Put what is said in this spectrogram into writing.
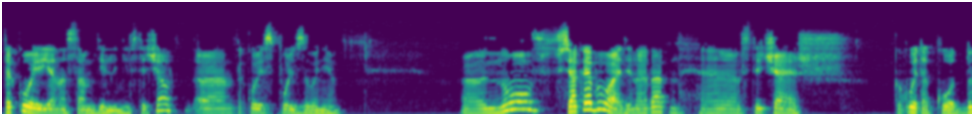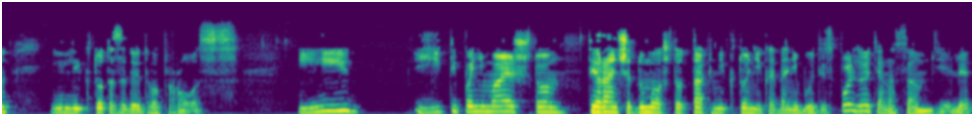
такое я на самом деле не встречал, а, такое использование. Но всякое бывает. Иногда э, встречаешь какой-то код, или кто-то задает вопрос, и, и ты понимаешь, что ты раньше думал, что так никто никогда не будет использовать, а на самом деле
